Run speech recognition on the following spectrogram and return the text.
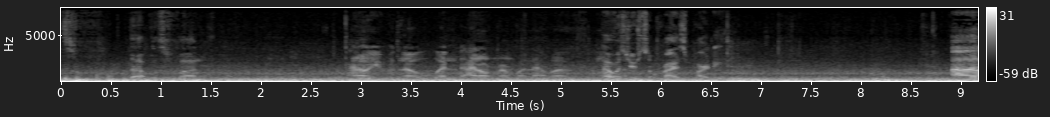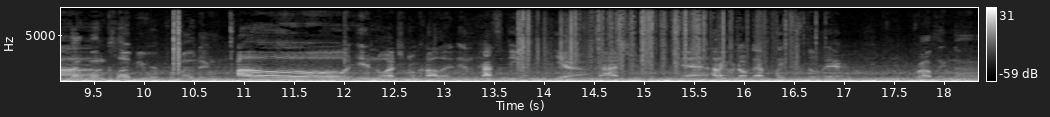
It's, that was fun. I don't even when I don't remember when that was. How was your surprise party? that, that Uh, one club you were promoting. Oh, in whatchamacallit, in Pasadena. Yeah, Got you. Yeah, I don't even know if that place is still there. probably not.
